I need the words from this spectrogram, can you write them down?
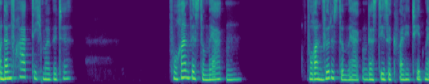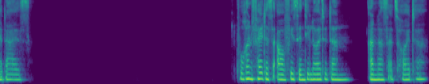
Und dann frag dich mal bitte, woran wirst du merken, woran würdest du merken, dass diese Qualität mehr da ist? Woran fällt es auf? Wie sind die Leute dann anders als heute?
